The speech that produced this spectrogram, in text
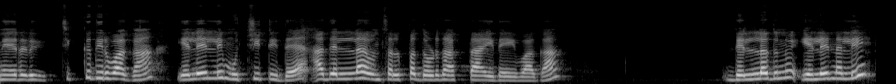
ನೆರಳು ಚಿಕ್ಕದಿರುವಾಗ ಎಲೆಯಲ್ಲಿ ಮುಚ್ಚಿಟ್ಟಿದ್ದೆ. ಅದೆಲ್ಲ ಒಂದು ಸ್ವಲ್ಪ ದೊಡ್ಡದಾಗ್ತಾ ಇದೆ ಇವಾಗ. ಇದೆಲ್ಲದನ್ನು ಎಲೆನಲ್ಲಿ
